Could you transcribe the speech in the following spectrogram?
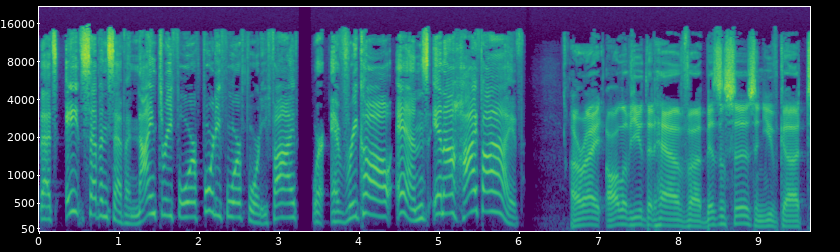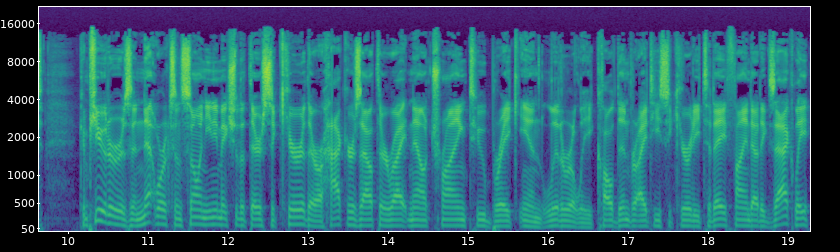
That's 877-934-4445 where every call ends in a high five. All right, all of you that have uh, businesses and you've got computers and networks and so on, you need to make sure that they're secure. There are hackers out there right now trying to break in, literally. Call Denver IT Security today. Find out exactly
